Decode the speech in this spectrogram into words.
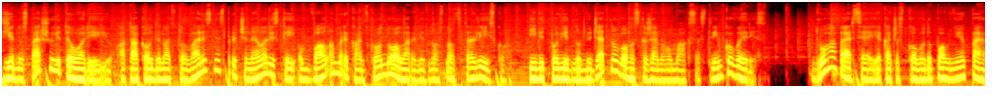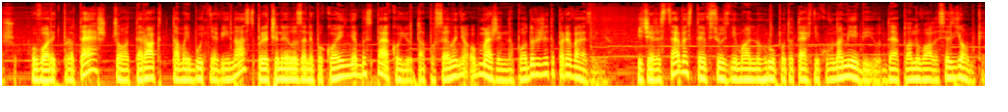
Згідно з першою теорією, атака 11 вересня спричинила різкий обвал американського долара відносно австралійського, і відповідно бюджет нового скаженого Макса стрімко виріс. Друга версія, яка частково доповнює першу, говорить про те, що теракт та майбутня війна спричинили занепокоєння безпекою та посилення обмежень на подорожі та перевезення. І через це вести всю знімальну групу та техніку в Намібію, де планувалися зйомки,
